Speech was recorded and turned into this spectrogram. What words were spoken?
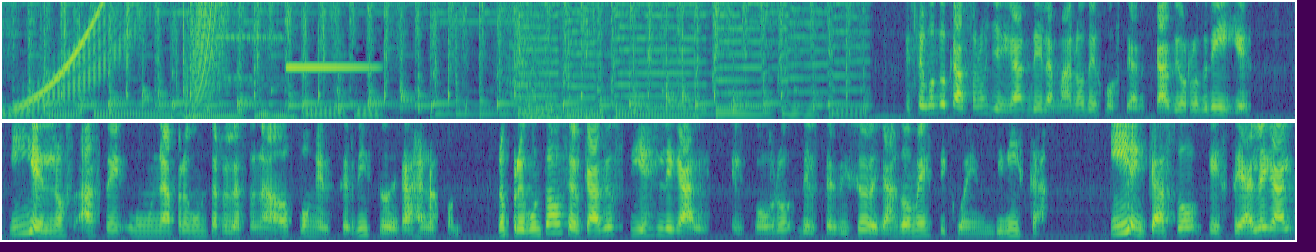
El segundo caso nos llega de la mano de José Arcadio Rodríguez y él nos hace una pregunta relacionada con el servicio de gas en los condominios. Nos pregunta José Arcadio si es legal el cobro del servicio de gas doméstico en divisa y en caso que sea legal,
